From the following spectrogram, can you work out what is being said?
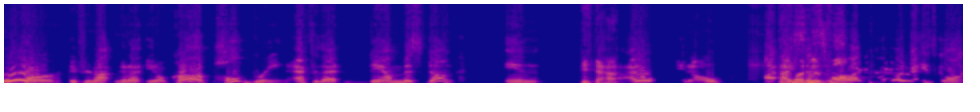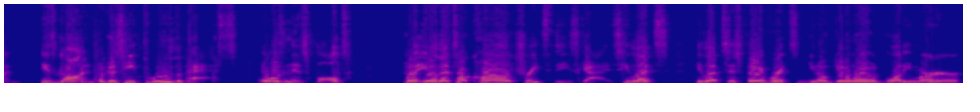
or if you're not going to, you know, Carlisle pulled Green after that damn missed dunk. In yeah, I don't, you know, I, I said his fault. he's gone. He's gone because he threw the pass. It wasn't his fault. but you know that's how Carl treats these guys. He lets he lets his favorites, you know, get away with bloody murder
